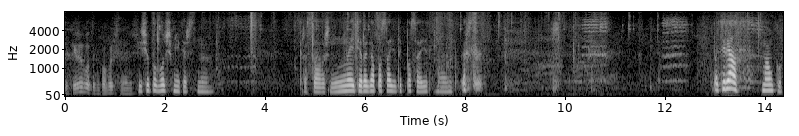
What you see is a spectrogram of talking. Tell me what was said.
такие же будут, только побольше надо. Еще побольше, мне кажется, надо. Красава ж. На эти рога посадит, так посадит. Мало покажется. Потерял мамку.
